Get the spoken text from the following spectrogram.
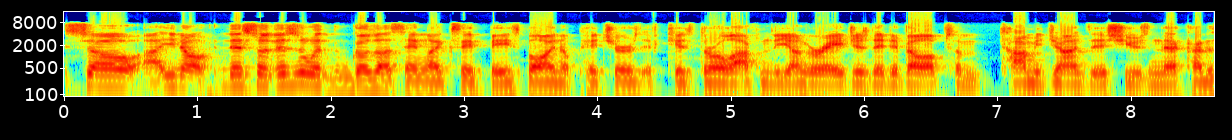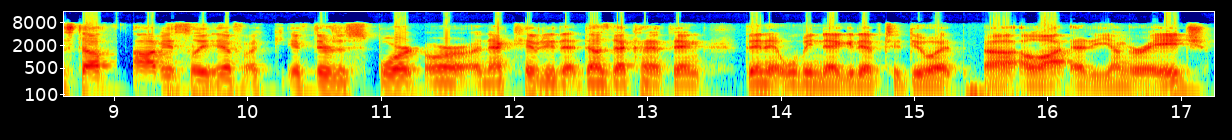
So uh, you know this. So this is what goes out saying. Like say baseball. I know pitchers. If kids throw a lot from the younger ages, they develop some Tommy John's issues and that kind of stuff. Obviously, if a, if there's a sport or an activity that does that kind of thing, then it will be negative to do it uh, a lot at a younger age.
